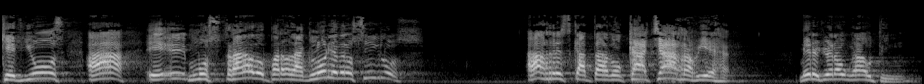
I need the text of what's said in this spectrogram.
que Dios ha eh, eh, mostrado para la gloria de los siglos. Ha rescatado cacharra vieja. Mire, yo era un outing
